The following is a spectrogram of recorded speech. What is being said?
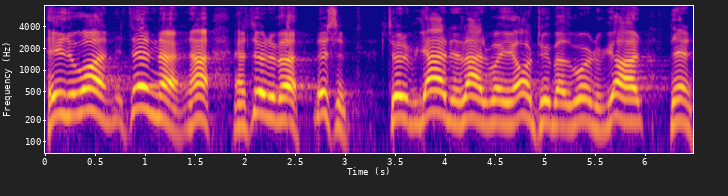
he's the one that's in there. Now, instead of, uh, listen, instead of guiding his life the way he ought to by the word of God, then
